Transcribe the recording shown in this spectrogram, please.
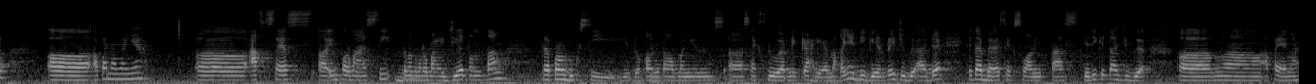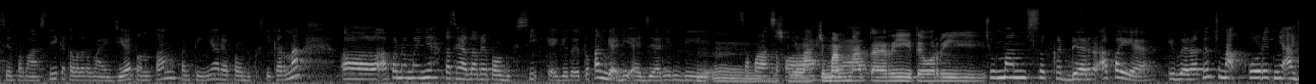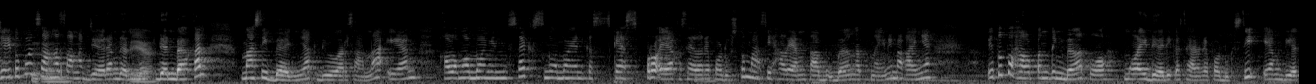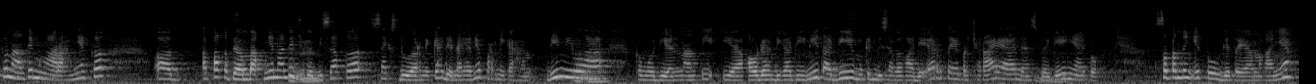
uh, apa namanya? uh, akses uh, informasi teman-teman remaja tentang reproduksi gitu. Kalau kita ngomongin uh, seks di luar nikah ya makanya di genre juga ada kita bahas seksualitas. Jadi kita juga uh, nge, apa ya ngasih informasi ke teman-teman remaja tentang pentingnya reproduksi. Karena uh, apa namanya kesehatan reproduksi kayak gitu itu kan nggak diajarin di sekolah-sekolah Cuman ya. materi, teori. cuman sekedar apa ya ibaratnya cuma kulitnya aja itu pun sangat-sangat jarang. Dan Iya. dan bahkan masih banyak di luar sana yang kalau ngomongin seks ngomongin kes pro ya kesehatan reproduksi itu masih hal yang tabu banget. Nah ini makanya itu tuh hal penting banget loh mulai dari kesehatan reproduksi yang dia tuh nanti mengarahnya ke eh, apa ke dampaknya nanti juga bisa ke seks di luar nikah dan akhirnya pernikahan dini lah kemudian nanti ya kalau udah nikah dini tadi mungkin bisa ke KDRT perceraian dan sebagainya itu sepenting itu gitu ya makanya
